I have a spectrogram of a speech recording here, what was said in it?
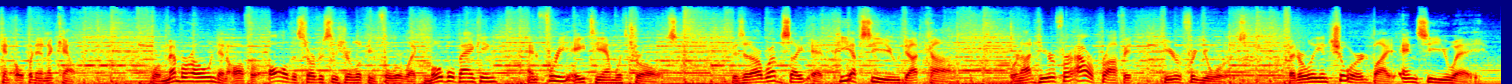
can open an account. We're member owned and offer all the services you're looking for, like mobile banking and free ATM withdrawals. Visit our website at pfcu.com. We're not here for our profit, here for yours. Federally insured by NCUA.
